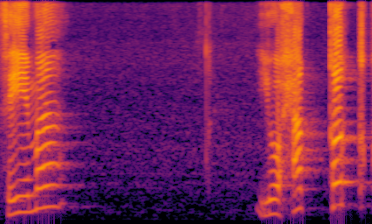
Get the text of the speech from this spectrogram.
فيما يحقق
